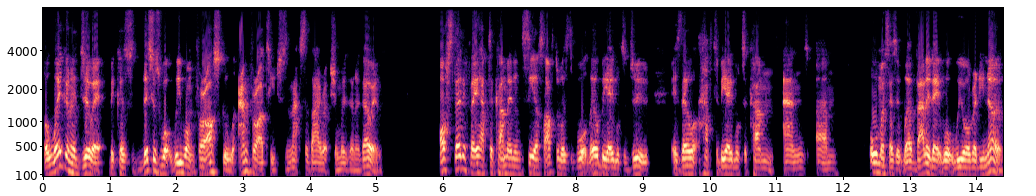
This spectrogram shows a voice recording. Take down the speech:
but we're going to do it because this is what we want for our school and for our teachers, and that's the direction we're going to go in. Ofsted, if they have to come in and see us afterwards, what they'll be able to do is they'll have to be able to come and um, almost, as it were, validate what we already know.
